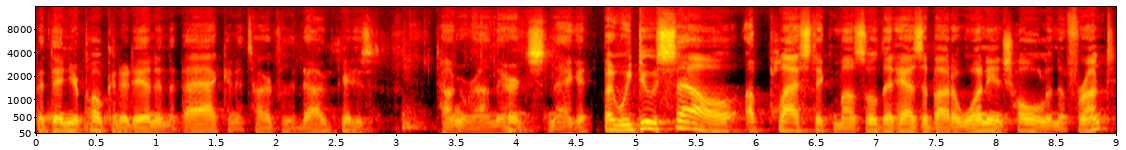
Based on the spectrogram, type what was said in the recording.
but then you're poking it in in the back, and it's hard for the dog to get his tongue around there and snag it. But we do sell a plastic muzzle that has about a one inch hole in the front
